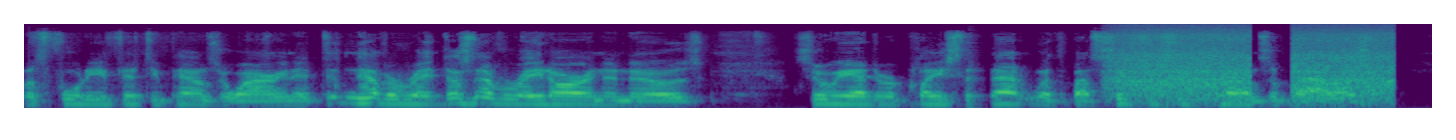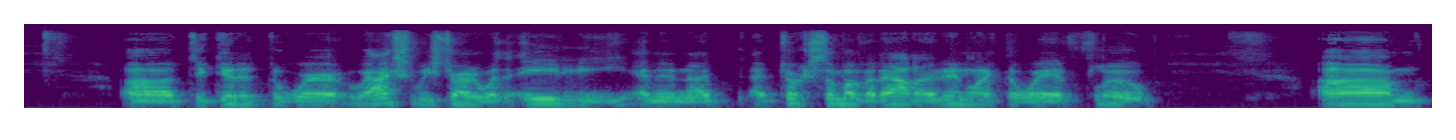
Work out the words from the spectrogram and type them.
was 40 or 50 pounds of wiring. It didn't have a ra- doesn't have a radar in the nose, so we had to replace that with about 66 pounds of ballast. Uh, to get it to where actually we started with 80 and then I, I took some of it out i didn't like the way it flew um,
